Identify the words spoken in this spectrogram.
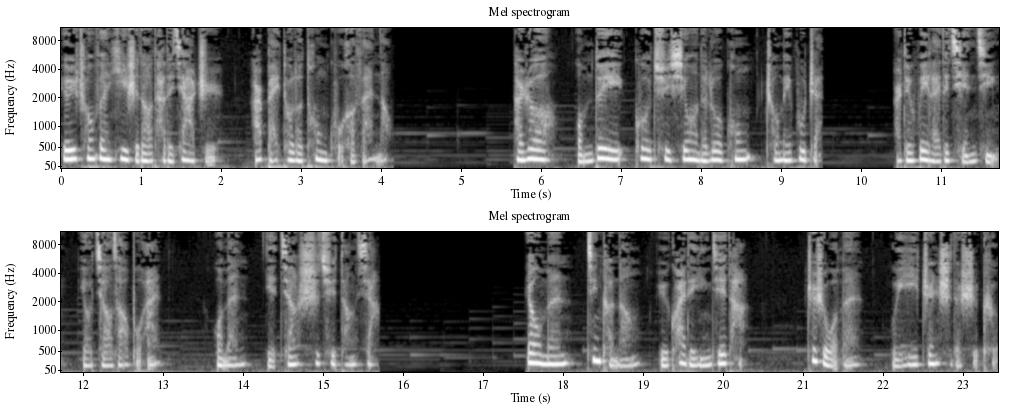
由于充分意识到它的价值，而摆脱了痛苦和烦恼。倘若我们对过去希望的落空愁眉不展，而对未来的前景又焦躁不安，我们也将失去当下。让我们尽可能愉快的迎接它，这是我们唯一真实的时刻。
